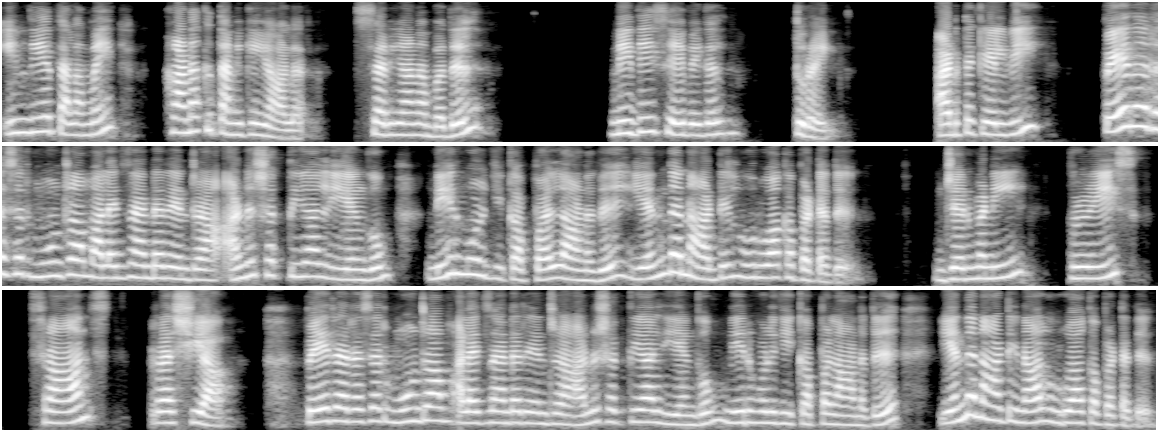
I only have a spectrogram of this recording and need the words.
இந்திய தலைமை கணக்கு தணிக்கையாளர். சரியான பதில் நிதி சேவைகள் துறை. அடுத்த கேள்வி பேரரசர் மூன்றாம் அலெக்சாண்டர் என்ற அணுசக்தியால் இயங்கும் நீர்மூழ்கி கப்பல் ஆனது எந்த நாட்டில் உருவாக்கப்பட்டது? Germany Greece France Russia. பேரரசர் மூன்றாம் அலெக்சாண்டர் என்ற அணுசக்தியால் இயங்கும் நீர்மூழ்கி கப்பல் ஆனது எந்த நாட்டினால் உருவாக்கப்பட்டது?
